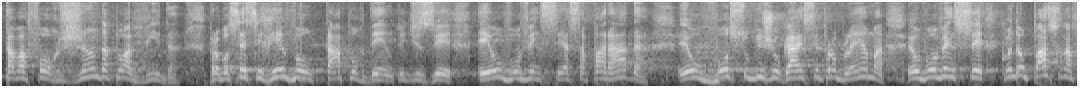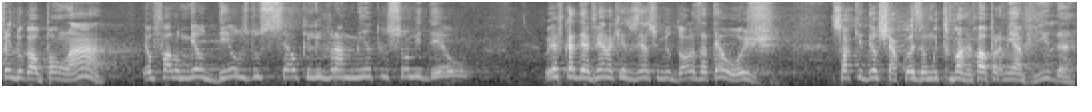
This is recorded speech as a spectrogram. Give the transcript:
estava forjando a tua vida, para você se revoltar por dentro e dizer: Eu vou vencer essa parada, eu vou subjugar esse problema, eu vou vencer. Quando eu passo na frente do galpão lá, eu falo: Meu Deus do céu, que livramento que o Senhor me deu. Eu ia ficar devendo aqueles 200 mil dólares até hoje. Só que Deus tinha coisa muito maior para a minha vida.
